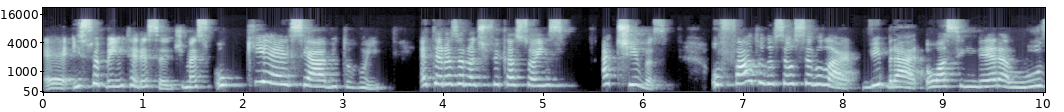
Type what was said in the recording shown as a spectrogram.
É, isso é bem interessante, mas o que é esse hábito ruim? É ter as notificações ativas. O fato do seu celular vibrar ou acender a luz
